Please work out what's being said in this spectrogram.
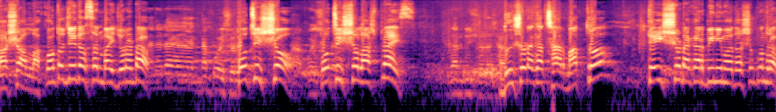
মাশাআল্লাহ। কত যেতেছেন ভাই জোড়াটা? পঁচিশশো। হ্যাঁ, পঁচিশশো। লাস্ট প্রাইস দুইশো টাকা ছাড় মাত্র তেইশশো টাকার বিনিময়ে, দর্শক বন্ধুরা,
